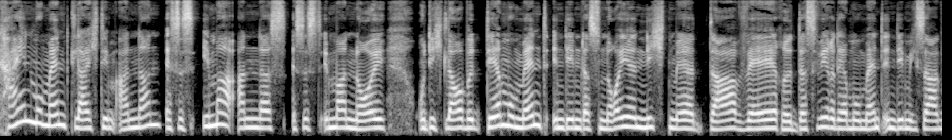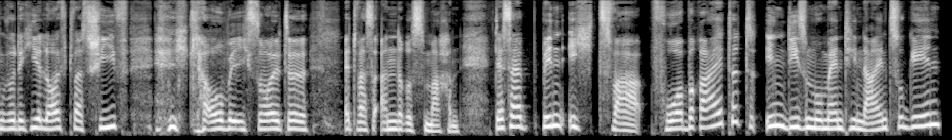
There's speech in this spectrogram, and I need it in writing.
kein Moment gleich dem anderen. Es ist immer anders, es ist immer neu. Und ich glaube, der Moment, in dem das Neue nicht mehr da wäre, das wäre der Moment, in dem ich sagen würde, hier läuft was schief. Ich glaube, ich sollte etwas anderes machen. Deshalb bin ich zwar vorbereitet, in diesen Moment hineinzugehen.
